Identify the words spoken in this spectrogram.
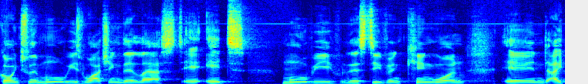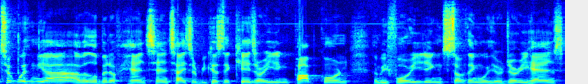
going to the movies, watching the last uh, It movie, the Stephen King one. And I took with me a, a, little bit of hand sanitizer because the kids are eating popcorn. And before eating something with your dirty hands,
